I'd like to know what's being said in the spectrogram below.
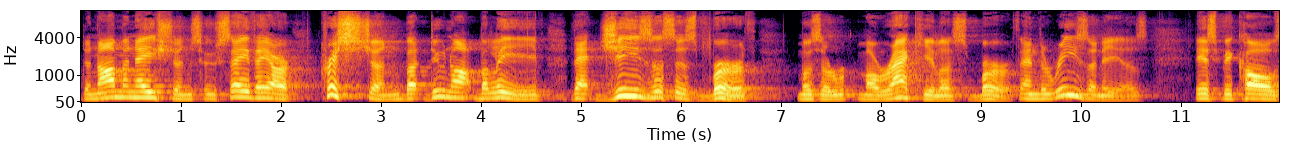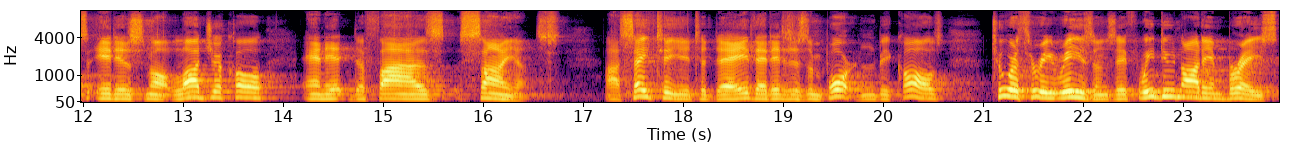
denominations who say they are Christian but do not believe that Jesus' birth was a miraculous birth. And the reason is is because it is not logical and it defies science. I say to you today that it is important because two or three reasons. If we do not embrace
